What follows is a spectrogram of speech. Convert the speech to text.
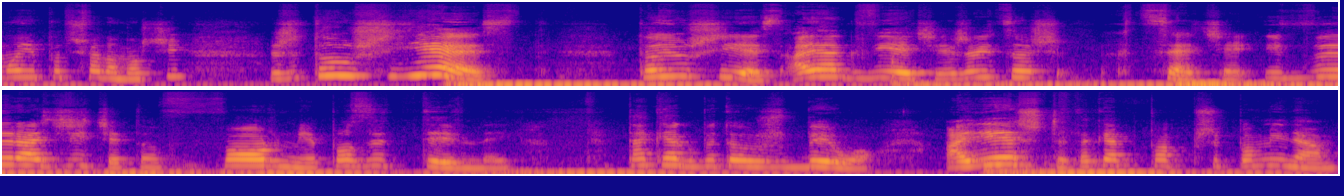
mojej podświadomości, że to już jest. To już jest. A jak wiecie, jeżeli coś chcecie i wyrazicie to w formie pozytywnej, tak jakby to już było, a jeszcze, tak jak po, przypominam,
